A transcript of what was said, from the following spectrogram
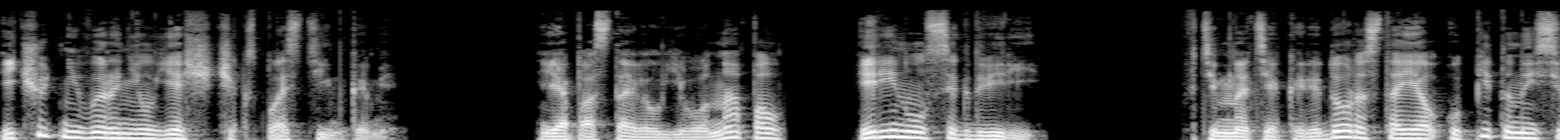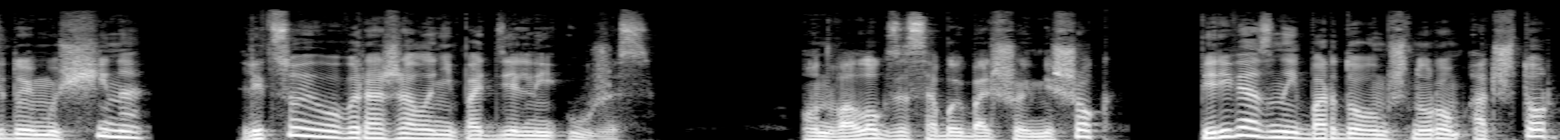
и чуть не выронил ящичек с пластинками. Я поставил его на пол и ринулся к двери. В темноте коридора стоял упитанный седой мужчина, лицо его выражало неподдельный ужас. Он волок за собой большой мешок, перевязанный бордовым шнуром от штор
